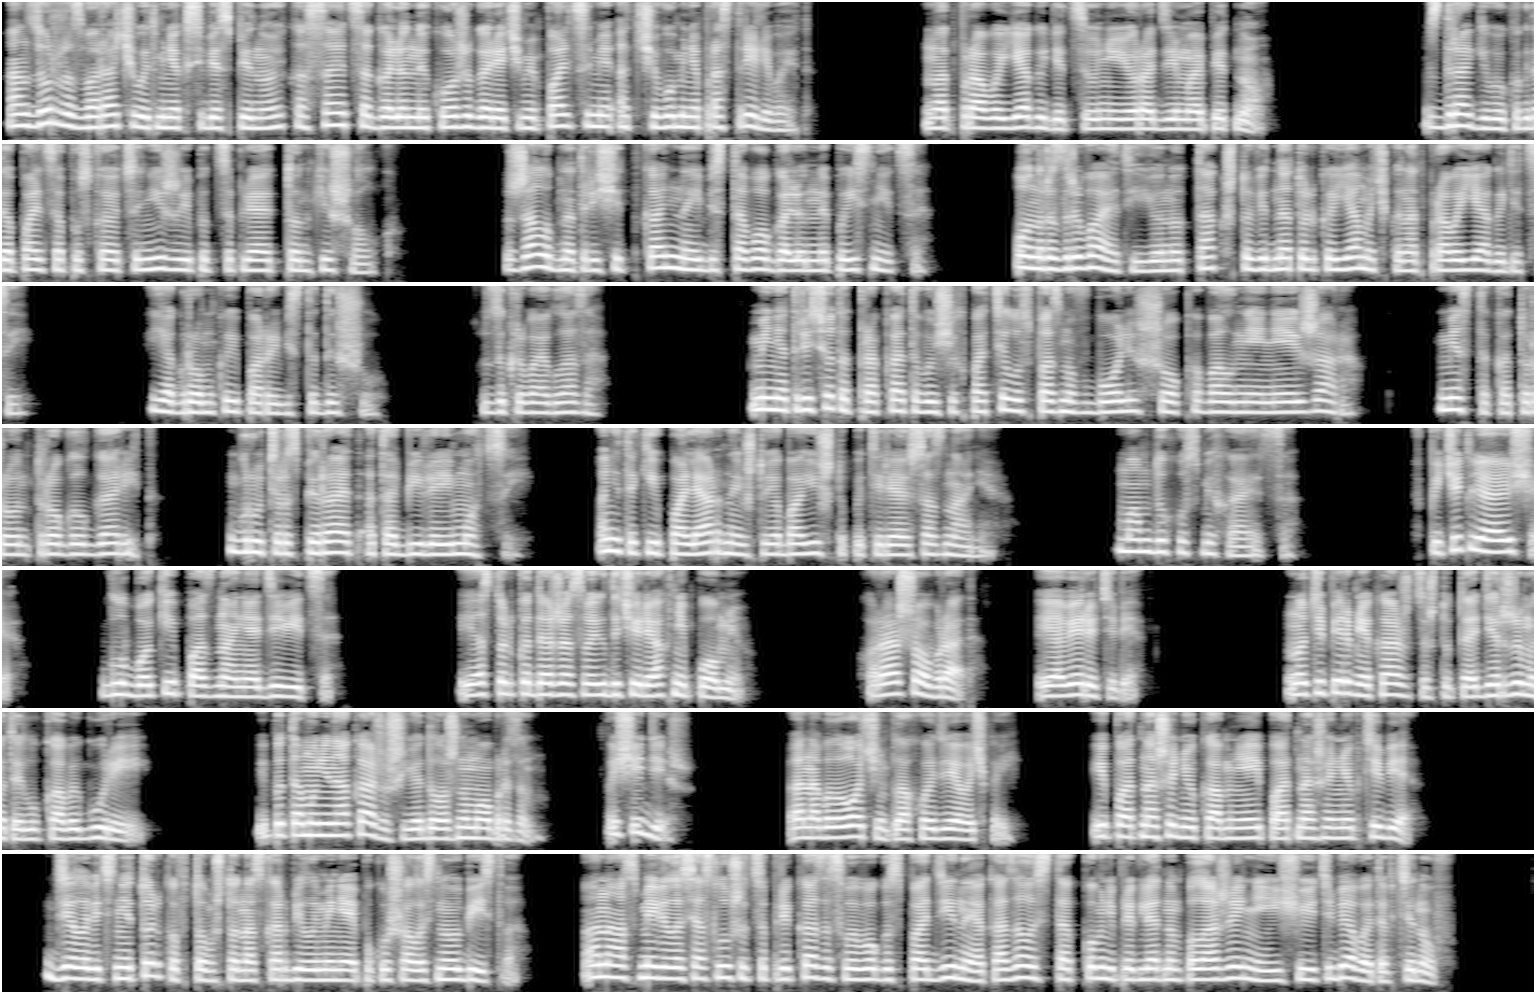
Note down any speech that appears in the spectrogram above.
Анзор разворачивает меня к себе спиной, касается оголенной кожи горячими пальцами, от чего меня простреливает. Над правой ягодицей у нее родимое пятно. Вздрагиваю, когда пальцы опускаются ниже и подцепляют тонкий шелк. Жалобно трещит ткань на и без того оголенной пояснице. Он разрывает ее, но так, что видна только ямочка над правой ягодицей. Я громко и порывисто дышу. Закрываю глаза. Меня трясет от прокатывающих по телу спазмов боли, шока, волнения и жара. Место, которое он трогал, горит. Грудь распирает от обилия эмоций. Они такие полярные, что я боюсь, что потеряю сознание. Мамдух усмехается. Впечатляюще. Глубокие познания о девице. Я столько даже о своих дочерях не помню. Хорошо, брат. Я верю тебе. Но теперь мне кажется, что ты одержим этой лукавой гурией. И потому не накажешь ее должным образом. Пощадишь. Она была очень плохой девочкой. И по отношению ко мне, и по отношению к тебе. Дело ведь не только в том, что она оскорбила меня и покушалась на убийство. Она осмелилась ослушаться приказа своего господина и оказалась в таком неприглядном положении, еще и тебя в это втянув.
